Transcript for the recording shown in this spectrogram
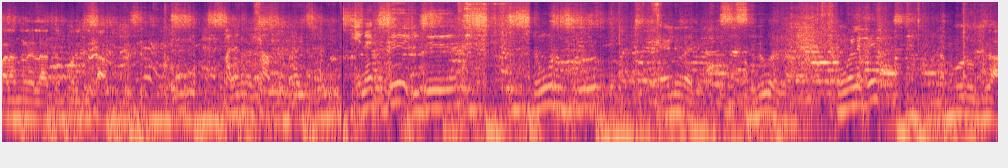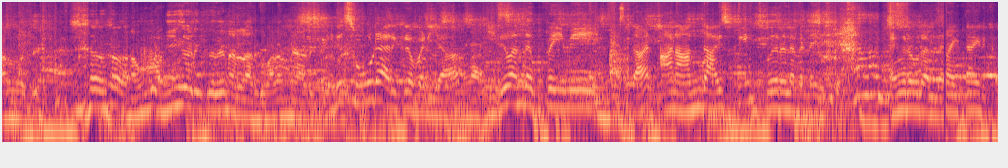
பழங்கள் எல்லாத்தையும் பொறுத்து சாப்பிட்டு பழங்கள் சாப்பிடுவேன் எனக்கு இது நூறுக்கு எழுபது இருபதா உங்களுக்கு? நூறுக்கு அறுபது. ரொம்ப நீங்க எடுக்கிறதே நல்லா இருக்கு வளமையா இது இருக்கிறது சூடா இருக்கிறபடியா இது வந்து எப்பயுமே தான். ஆனா அந்த ஐஸ்கிரீம் வேற லெவல்ல இருக்கு. எங்களோட அந்த மாதிரி தான் இருக்கு.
